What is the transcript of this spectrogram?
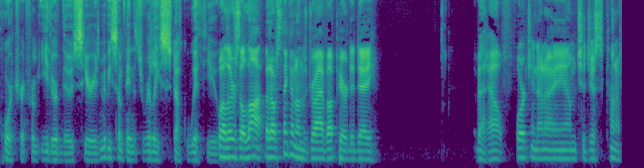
portrait from either of those series. Maybe something that's really stuck with you. Well, there's a lot, but I was thinking on the drive up here today about how fortunate I am to just kind of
